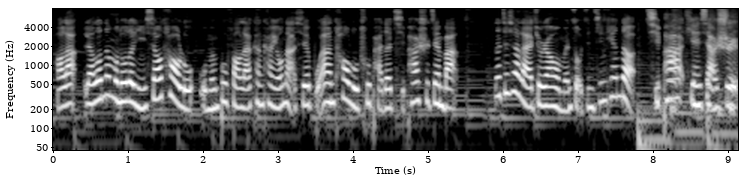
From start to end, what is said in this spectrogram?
好了，聊了那么多的营销套路，我们不妨来看看有哪些不按套路出牌的奇葩事件吧。那接下来就让我们走进今天的奇葩天下事。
